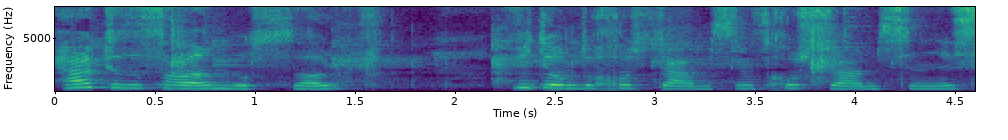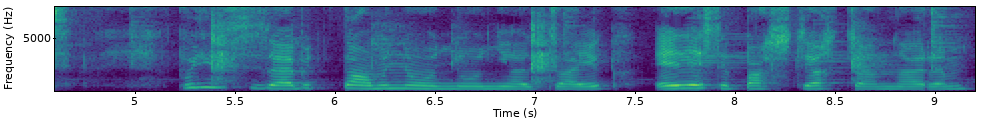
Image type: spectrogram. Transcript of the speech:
Herkese selam dostlar. Videomuza hoş gelmişsiniz, hoş gelmişsiniz. Bugün sizlerle bir domino oyunu oynayacağız. Öyleyse başlayalım canlarım.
